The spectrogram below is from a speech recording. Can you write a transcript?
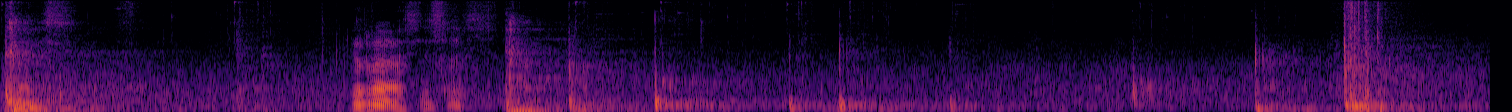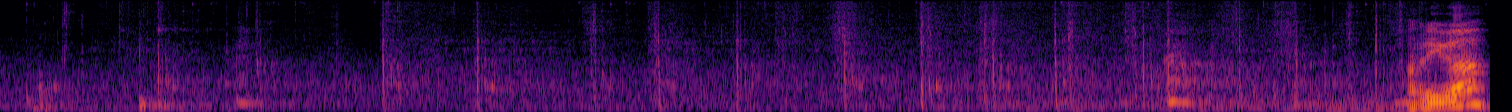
¿Ves? Qué raras esas. Arriba.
